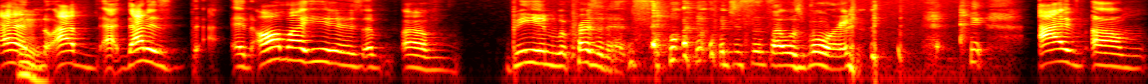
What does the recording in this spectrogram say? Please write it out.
I have no. I, I that is in all my years of of being with presidents, which is since I was born. I've um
